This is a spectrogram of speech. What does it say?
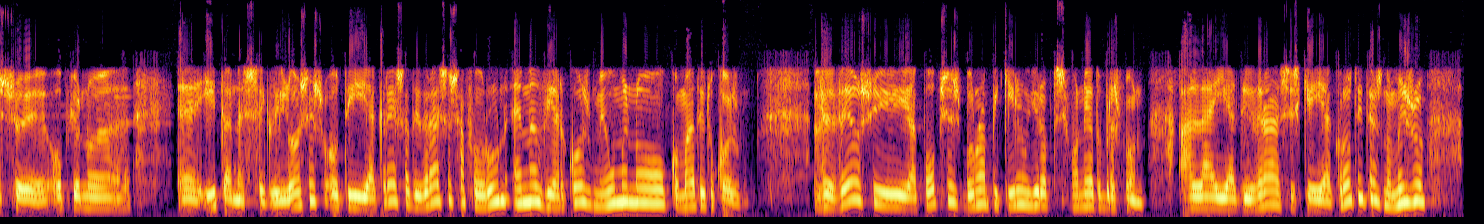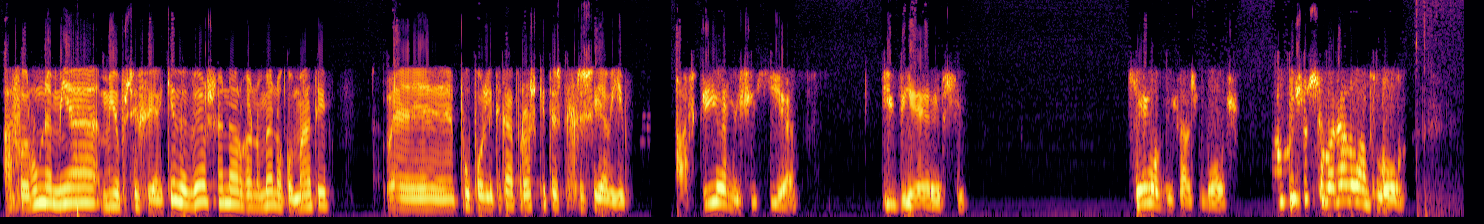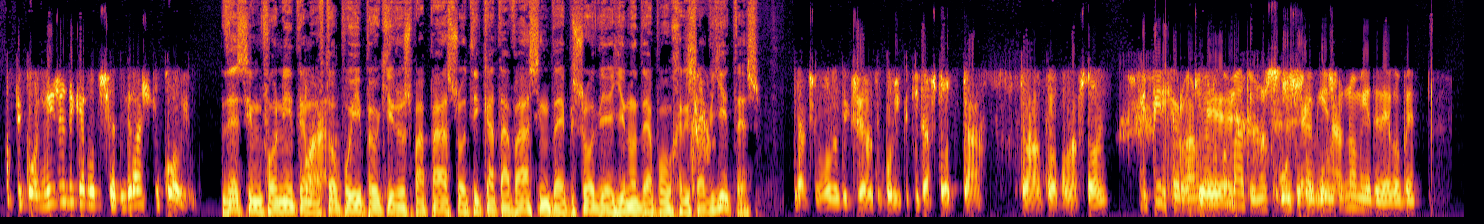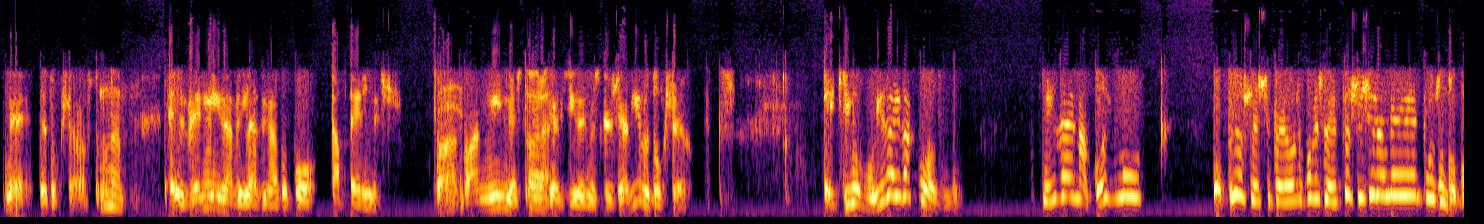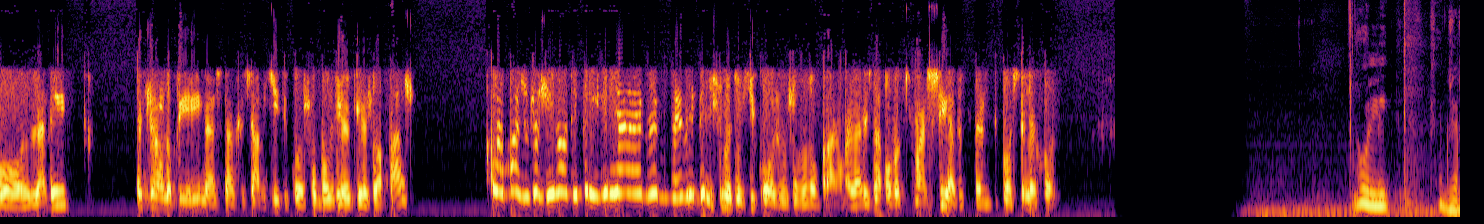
σε όποιον ε, ε, ήταν στις εκδηλώσεις ότι οι ακραίες αντιδράσεις αφορούν ένα διαρκώς μειούμενο κομμάτι του κόσμου. Βεβαίως οι απόψεις μπορούν να ποικίλουν γύρω από τη Συμφωνία των Πρεσπών. Αλλά οι αντιδράσεις και οι ακρότητες νομίζω αφορούν μια μειοψηφία και βεβαίως ένα οργανωμένο κομμάτι ε, που πολιτικά πρόσκειται στη Χρυσή Αυγή. Αυτή η ανησυχία, η διαίρεση και ο διχασμός νομίζω σε μεγάλο βαθμό απεικονίζεται και από τις αντιδράσεις του κόσμου. Δεν συμφωνείτε με αυτό που είπε ο κύριος Παπάς, ότι κατά βάση τα επεισόδια γίνονται από χρυσαυγίτες; Εντάξει, εγώ δεν ξέρω την πολιτική ταυτότητα των ανθρώπων αυτών. Υπήρχε οργανωμένο και... κομμάτι όμως τη Χρυσαυγή, συγγνώμη για τη διακοπή. Ναι, δεν το ξέρω αυτό. Ναι. Ε, δεν είδα δηλαδή να το πω καπέλες. Τώρα, ε, το αν είναι στη Χρυσή Αυγή ή δεν είναι στη Χρυσή Αυγή δεν το ξέρω. Εκείνο που είδα, είδα κόσμο. Και είδα έναν κόσμο ο οποίος σε πολλέ περιπτώσει ήταν, πώς να το πω, δηλαδή δεν ξέρω αν ο πυρήνα ήταν χρυσαυγήτικος όπως λέει ο κ. Παπάς. Αλλά πάση το είναι ότι υπήρχε μια ευρύτερη συμμετοχή κόσμου σε αυτό το πράγμα, δηλαδή στην αποδοκιμασία του κυβερνητικών στελεχών. Όλοι, δεν ξέρω.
